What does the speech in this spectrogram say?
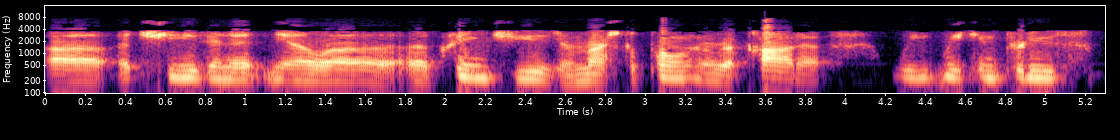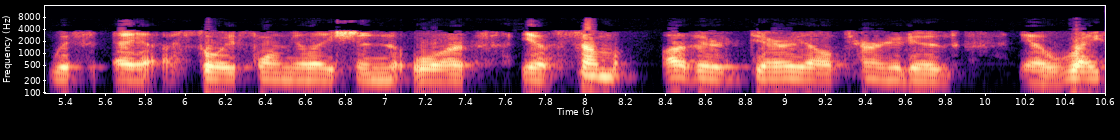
uh, a cheese in it, you know, a, a cream cheese or mascarpone or ricotta, we, we can produce with a, a soy formulation or, you know, some other dairy alternative, you know, rice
